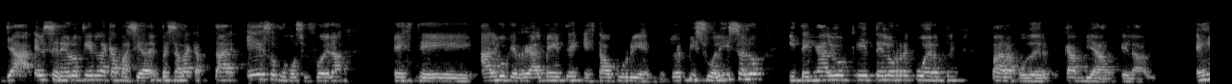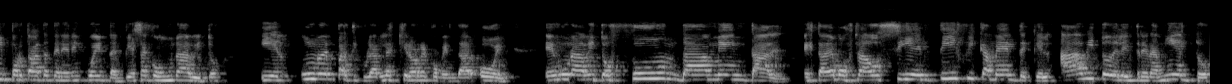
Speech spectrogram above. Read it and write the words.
ya el cerebro tiene la capacidad de empezar a captar eso como si fuera este, algo que realmente está ocurriendo. Entonces visualízalo y tenga algo que te lo recuerde para poder cambiar el hábito. Es importante tener en cuenta, empieza con un hábito y el uno en particular les quiero recomendar hoy. Es un hábito fundamental. Está demostrado científicamente que el hábito del entrenamiento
